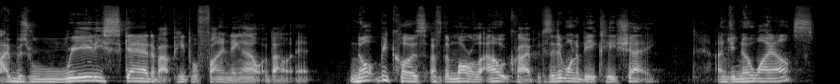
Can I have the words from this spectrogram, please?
I was really scared about people finding out about it. Not because of the moral outcry, because I didn't want to be a cliche. And you know why else?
